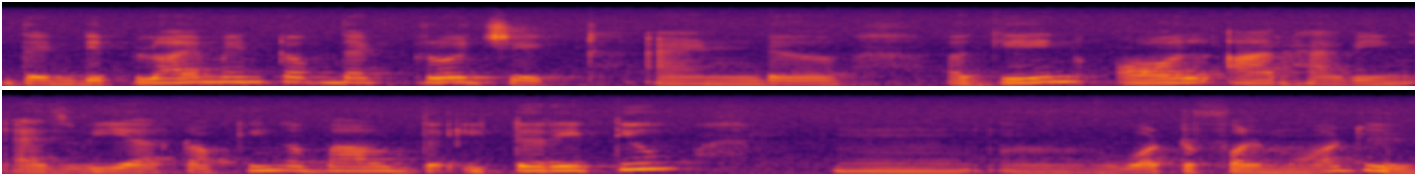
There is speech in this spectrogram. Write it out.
then deployment of that project and uh, again all are having as we are talking about the iterative um, uh, waterfall model.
